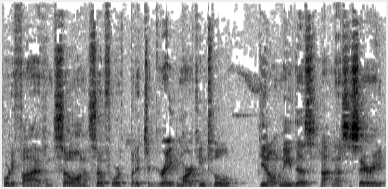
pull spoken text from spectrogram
45s and so on and so forth, but it's a great marking tool. You don't need this, not necessary,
